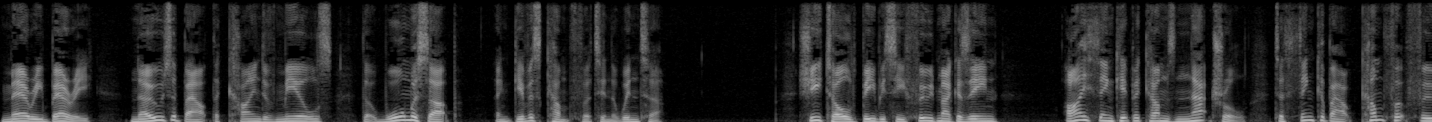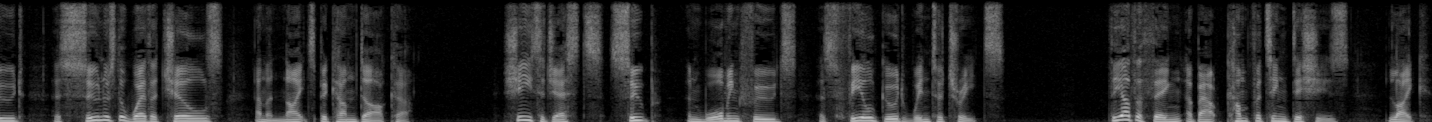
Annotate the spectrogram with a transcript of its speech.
Mary Berry knows about the kind of meals that warm us up and give us comfort in the winter. She told BBC Food magazine, I think it becomes natural to think about comfort food as soon as the weather chills and the nights become darker. She suggests soup and warming foods as feel good winter treats. The other thing about comforting dishes, like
